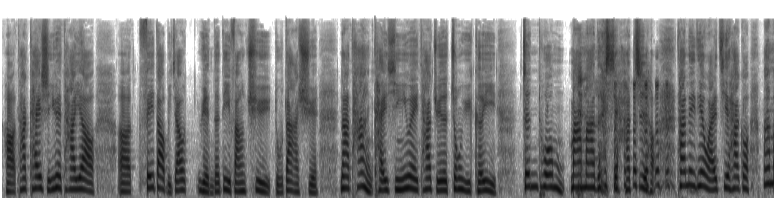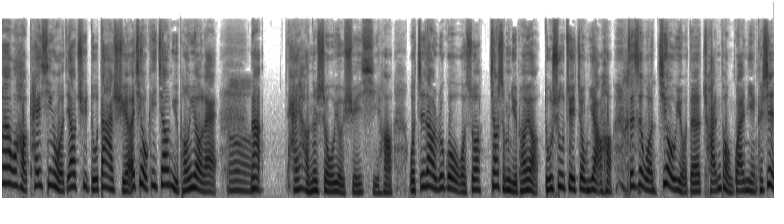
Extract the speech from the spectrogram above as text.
好，他开始，因为他要呃飞到比较远的地方去读大学，那他很开心，因为他觉得终于可以挣脱妈妈的辖制哈。他那天我还记得，他跟我妈妈，我好开心，我要去读大学，而且我可以交女朋友嘞。嗯，那。还好那时候我有学习哈，我知道如果我说交什么女朋友，读书最重要哈，这是我旧有的传统观念。可是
